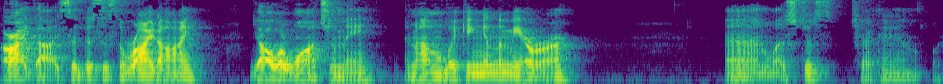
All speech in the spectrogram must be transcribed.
All right, guys, so this is the right eye. Y'all are watching me, and I'm looking in the mirror. And let's just check it out.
